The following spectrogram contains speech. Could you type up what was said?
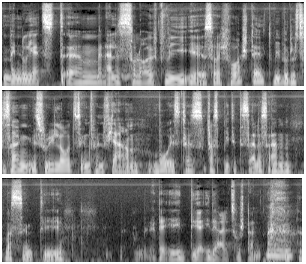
Wenn du jetzt, ähm, wenn alles so läuft, wie ihr es euch vorstellt, wie würdest du sagen, ist Reloads in fünf Jahren? Wo ist es? Was bietet es alles an? Was sind die der, der Idealzustand. Mhm.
